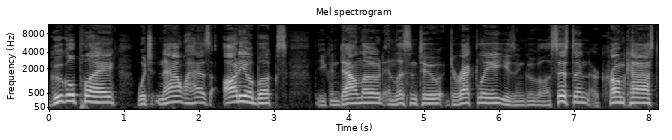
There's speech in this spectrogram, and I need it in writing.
Google Play, which now has audiobooks that you can download and listen to directly using Google Assistant or Chromecast.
